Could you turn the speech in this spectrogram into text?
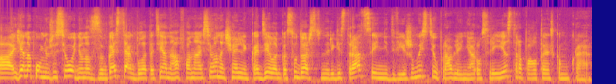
А, я напомню, что сегодня у нас в гостях была Татьяна Афанасьева, начальник отдела государственной регистрации недвижимости Управления Росреестра по Алтайскому краю.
